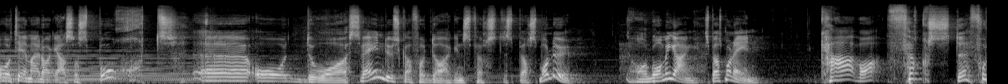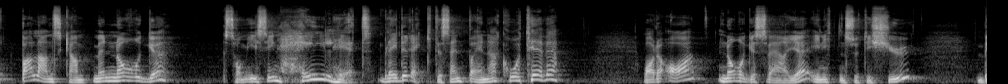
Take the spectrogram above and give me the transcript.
Og temaet i dag er altså sport. Eh, og da, Svein, du skal få dagens første spørsmål, du. Nå går vi i gang. Spørsmål 1. Hva var første fotballandskamp med Norge som i sin helhet ble direktesendt på NRK TV? Var det A. Norge-Sverige i 1977? B.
